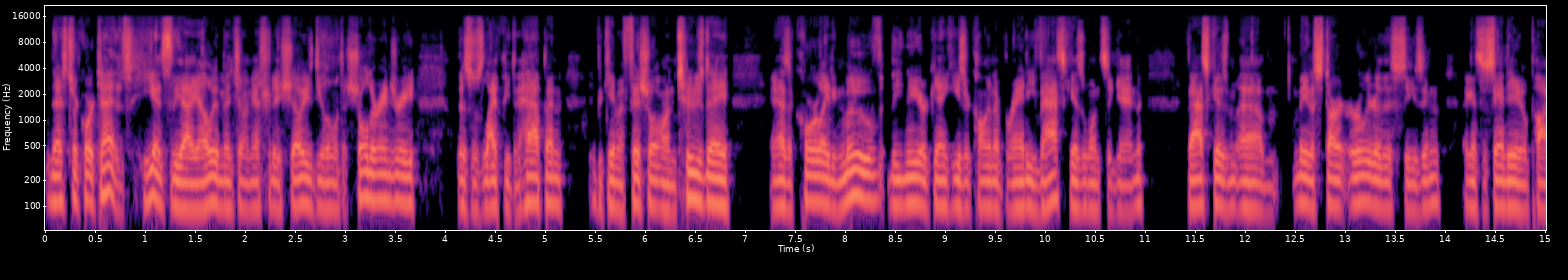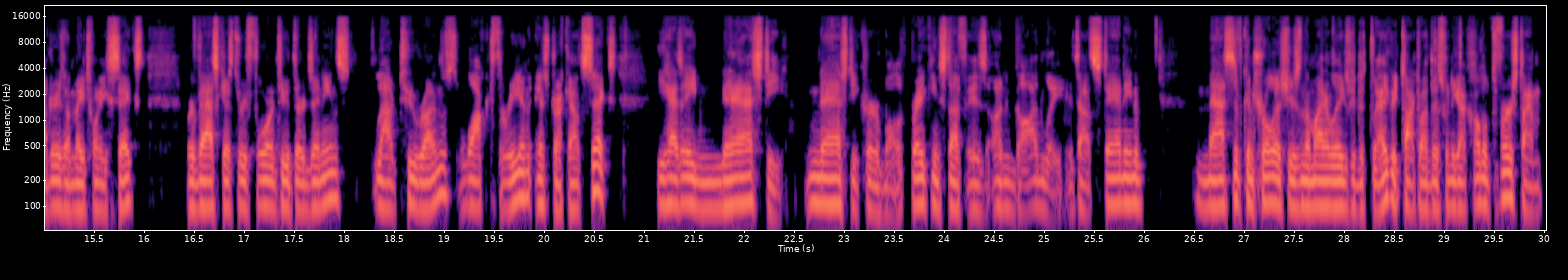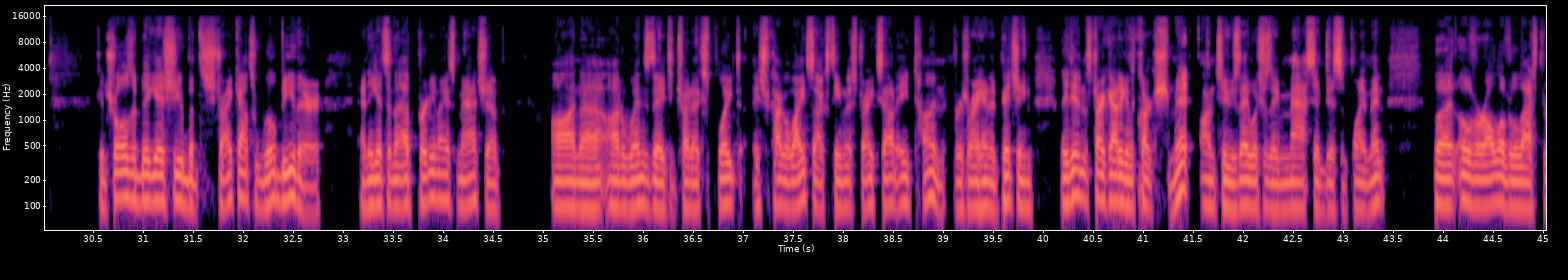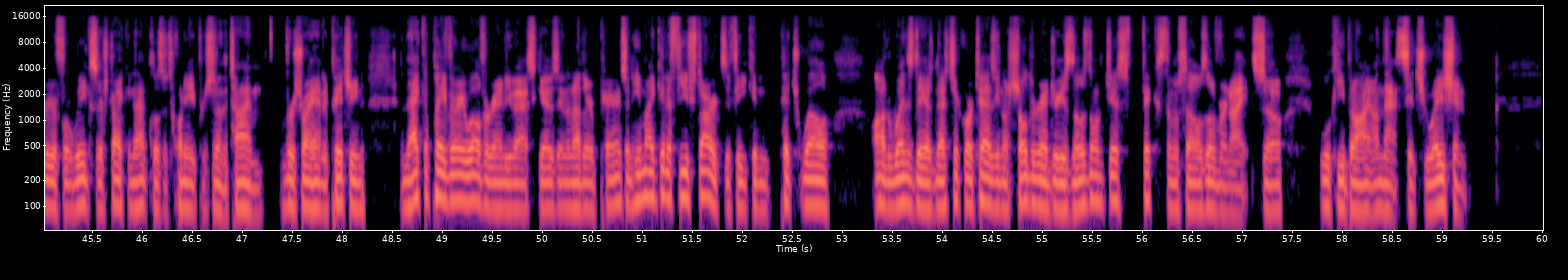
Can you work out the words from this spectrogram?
Nestor Cortes, he heads to the IL. We mentioned on yesterday's show he's dealing with a shoulder injury. This was likely to happen. It became official on Tuesday. And as a correlating move, the New York Yankees are calling up Randy Vasquez once again. Vasquez um, made a start earlier this season against the San Diego Padres on May 26th, where Vasquez threw four and two thirds innings, allowed two runs, walked three, and, and struck out six. He has a nasty, nasty curveball. Breaking stuff is ungodly. It's outstanding. Massive control issues in the minor leagues. We just I think we talked about this when he got called up the first time. Control is a big issue, but the strikeouts will be there, and he gets in a pretty nice matchup on uh, on Wednesday to try to exploit a Chicago White Sox team that strikes out a ton versus right-handed pitching. They didn't strike out against Clark Schmidt on Tuesday, which was a massive disappointment. But overall, over the last three or four weeks, they're striking out close to 28% of the time versus right-handed pitching, and that could play very well for Randy Vasquez in another appearance. And he might get a few starts if he can pitch well on Wednesday as Nestor Cortes, You know, shoulder injuries; those don't just fix themselves overnight. So we'll keep an eye on that situation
